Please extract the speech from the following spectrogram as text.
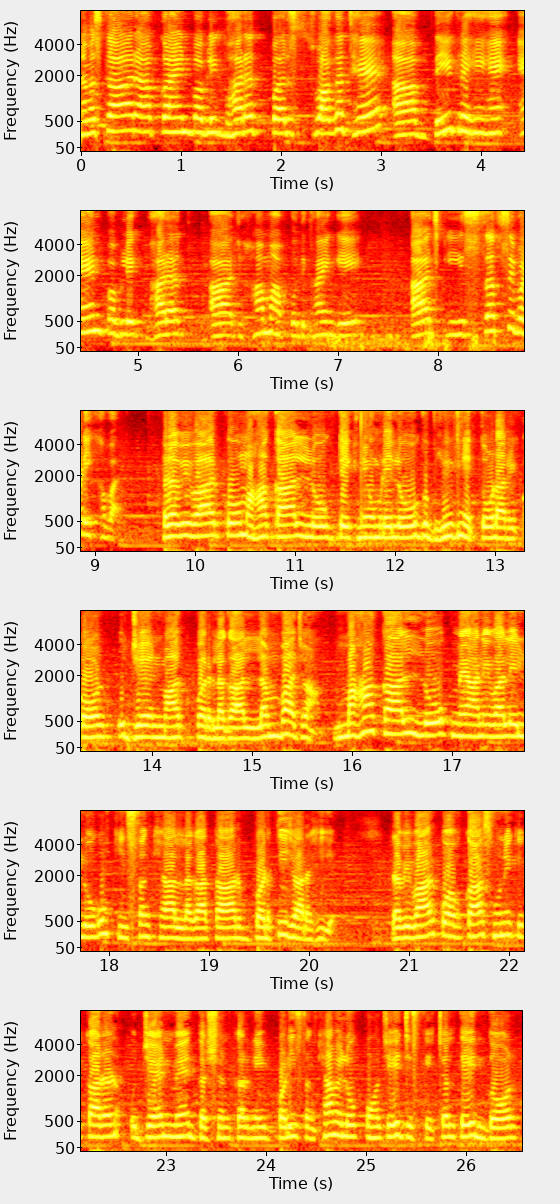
नमस्कार, आपका एन पब्लिक भारत पर स्वागत है। आप देख रहे हैं एन पब्लिक भारत। आज हम आपको दिखाएँगे आज की सबसे बड़ी खबर। रविवार को महाकाल लोग देखने उमड़े लोग, भीड़ ने तोड़ा रिकॉर्ड, उज्जैन मार्ग पर लगा लंबा जाम। महाकाल लोक में आने वाले लोगों की संख्या लगातार बढ़ती जा रही है। रविवार को अवकाश होने के कारण उज्जैन में दर्शन करने बड़ी संख्या में लोग पहुँचे, जिसके चलते इंदौर,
